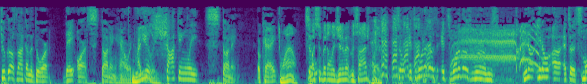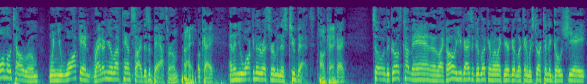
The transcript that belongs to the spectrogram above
Two girls knock on the door. They are stunning, Howard. I mean, Really? shockingly stunning. Okay. Wow. So- it Must have been a legitimate massage place. So it's one of those. It's one of those rooms. You know. You know. Uh, it's a small hotel room. When you walk in, right on your left hand side, there's a bathroom. Right. Okay. And then you walk into the restroom, and there's two beds. Okay. Okay. So the girls come in and they're like, "Oh, you guys are good looking." We're like, "You're good looking." We start to negotiate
